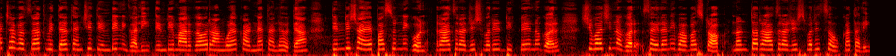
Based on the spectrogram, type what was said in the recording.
विठू गजरात विद्यार्थ्यांची दिंडी निघाली. दिंडी मार्गावर रांगोळ्या काढण्यात आल्या होत्या. दिंडी शाळेपासून निघून राजराजेश्वरी ढिकळे नगर शिवाजीनगर सैलानी बाबा स्टॉप नंतर राजराजेश्वरी चौकात आली.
